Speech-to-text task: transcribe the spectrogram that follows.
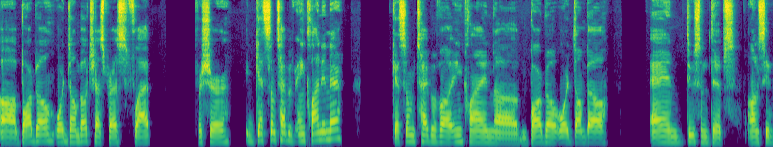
uh, barbell or dumbbell chest press flat for sure. Get some type of incline in there get some type of uh, incline uh, barbell or dumbbell and do some dips. Honestly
